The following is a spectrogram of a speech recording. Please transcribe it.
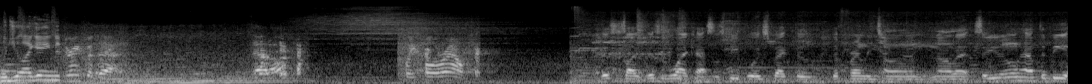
Would you like anything to Drink with that. Is that all? Please pull around. This is like this is White Castles. People expect the, the friendly tone and all that. So you don't have to be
